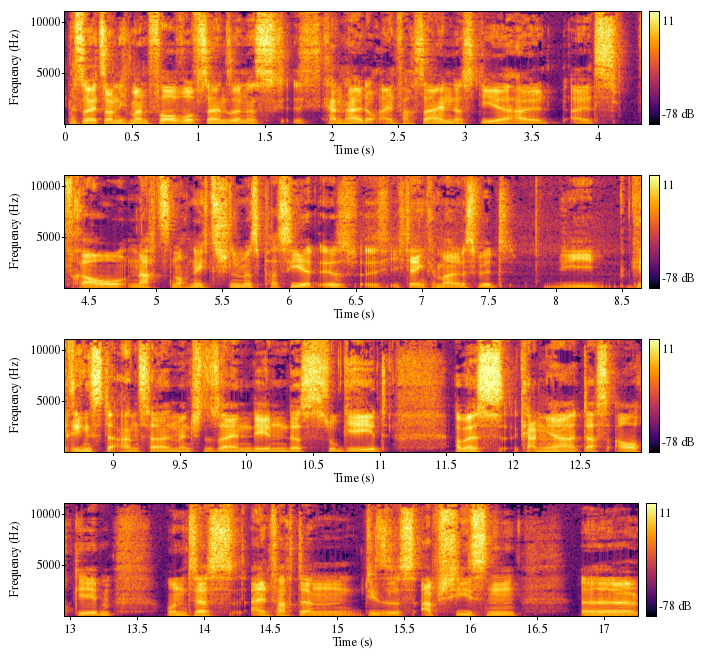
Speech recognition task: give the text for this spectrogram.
das soll jetzt auch nicht mal ein Vorwurf sein, sondern es, es kann halt auch einfach sein, dass dir halt als Frau nachts noch nichts Schlimmes passiert ist. Ich denke mal, es wird die geringste Anzahl an Menschen sein, denen das so geht. Aber es kann ja das auch geben. Und dass einfach dann dieses Abschießen äh,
